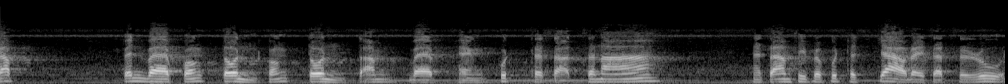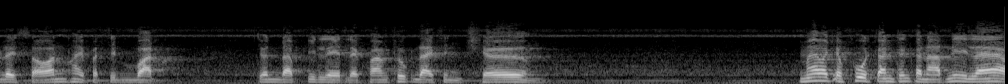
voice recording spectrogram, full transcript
รับ เป็นแบบของตนของตนตามแบบแห่งพุทธศาสนา ตามที่พระพุทธเจ้าได้ตรัสรู้ได้สอนให้ปฏิบัติ จนดับกิเลสและความทุกข์ได้สิ้นเชิง แม้ว่าจะพูดกันถึงขนาดนี้แล้ว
